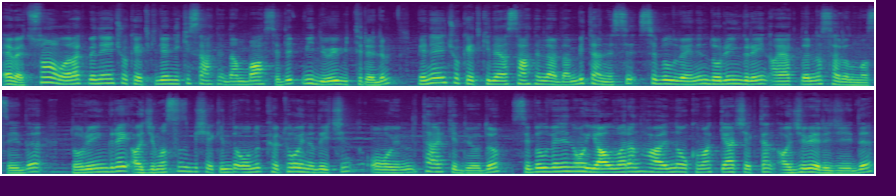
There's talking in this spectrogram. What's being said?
Evet son olarak beni en çok etkileyen iki sahneden bahsedip videoyu bitirelim. Beni en çok etkileyen sahnelerden bir tanesi Sybil Wane'in Dorian Gray'in ayaklarına sarılmasıydı. Dorian Gray acımasız bir şekilde onu kötü oynadığı için o oyunu terk ediyordu. Sybil Wane'in o yalvaran halini okumak gerçekten acı vericiydi.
